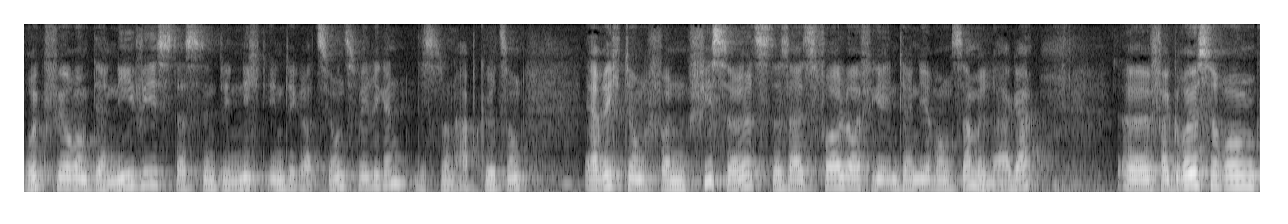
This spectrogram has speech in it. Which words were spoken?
Rückführung der Nivis, das sind die Nicht-Integrationswilligen, das ist so eine Abkürzung, Errichtung von FISELs, das heißt vorläufige Internierungssammellager, äh, Vergrößerung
